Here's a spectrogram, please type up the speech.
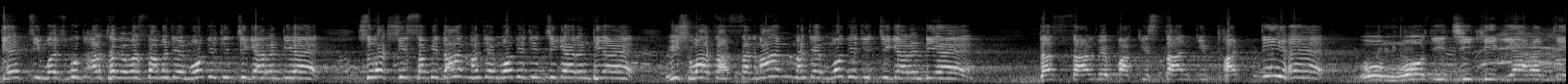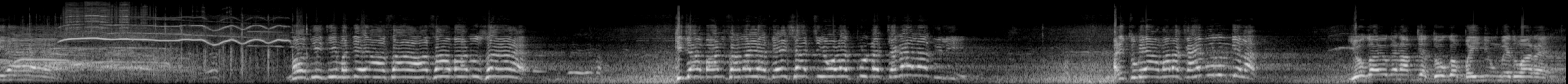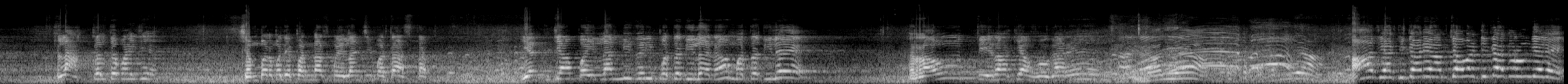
देशची मजबूत अर्थव्यवस्था म्हणजे मोदीजींची गॅरंटी आहे. सुरक्षित संविधान म्हणजे मोदीजींची गॅरंटी आहे. विश्वाचा सन्मान म्हणजे मोदीजींची गॅरंटी आहे. दस साल में पाकिस्तान की फट्टी है वो मोदी जी की गॅरंटी है. मोदीजी म्हणजे असा असा माणूस आहे की ज्या माणसाला या देशाची ओळख पूर्ण जगाला दिली. आणि तुम्ही आम्हाला काय बोलून गेलात? योगायोगानं आमच्या दोघं बहिणी उमेदवार आहे त्याला अक्कल तर पाहिजे. शंभरमध्ये पन्नास बैलांची मतं असतात. यांच्या बैलांनी जरी पत दिलं ना मत दिले राऊत तेरा क्या होगा रे? आज या ठिकाणी आमच्यावर टीका करून गेले.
